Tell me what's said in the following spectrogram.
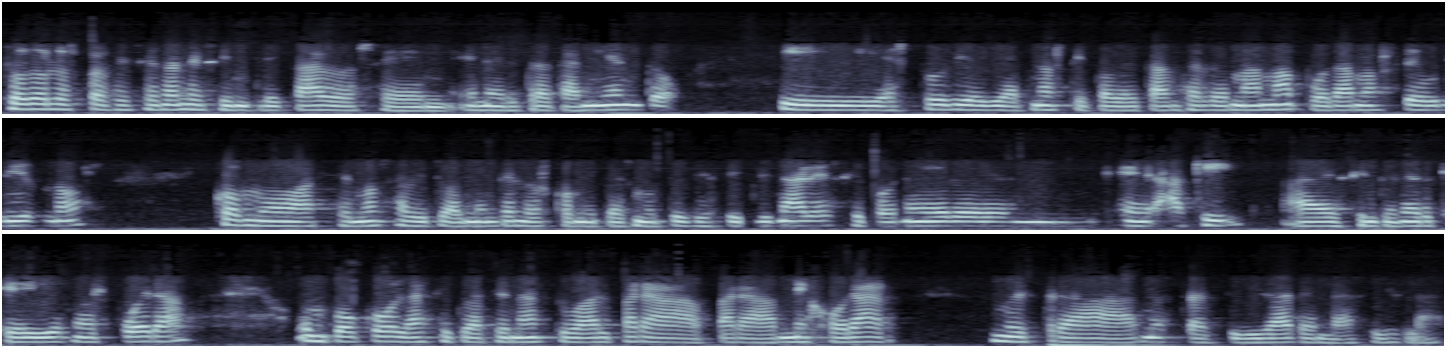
todos los profesionales implicados en, en el tratamiento y estudio y diagnóstico del cáncer de mama podamos reunirnos como hacemos habitualmente en los comités multidisciplinares y poner aquí, sin tener que irnos fuera, un poco la situación actual para, para mejorar nuestra, nuestra actividad en las islas.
